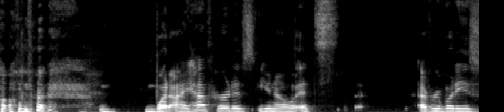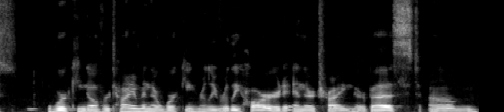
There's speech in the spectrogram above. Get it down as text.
Um, what I have heard is, you know, it's everybody's working overtime and they're working really, really hard and they're trying their best. Um,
